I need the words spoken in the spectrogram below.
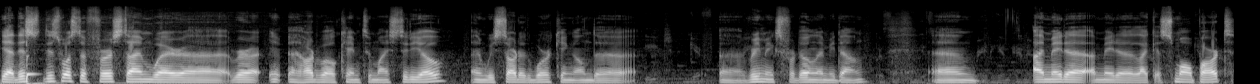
Yeah, this this was the first time where uh, where uh, Hardwell came to my studio, and we started working on the uh, remix for "Don't Let Me Down." Um, I made a I made a like a small part,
